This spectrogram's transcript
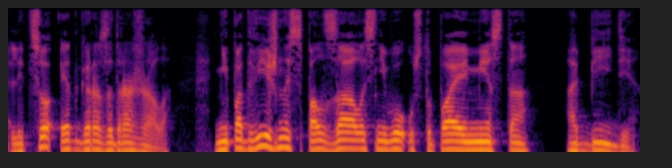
Лицо Эдгара задрожало. Неподвижность сползала с него, уступая место обиде.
